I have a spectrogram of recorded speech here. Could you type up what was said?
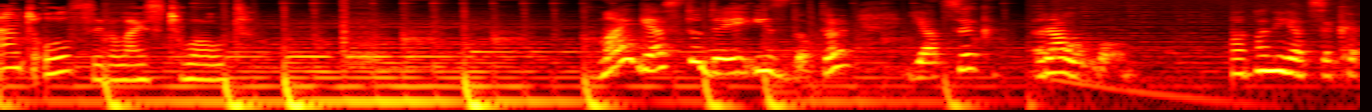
and all civilized world. My guest today is Dr. Jacek Raubo. Pan Jacek,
